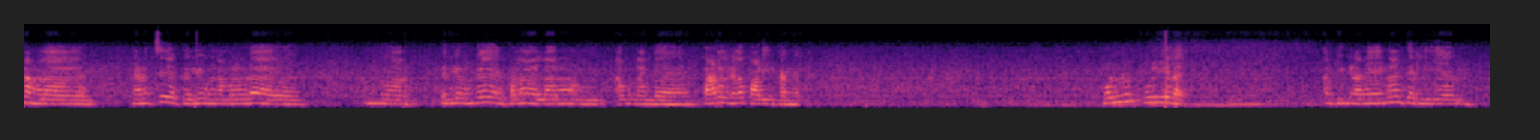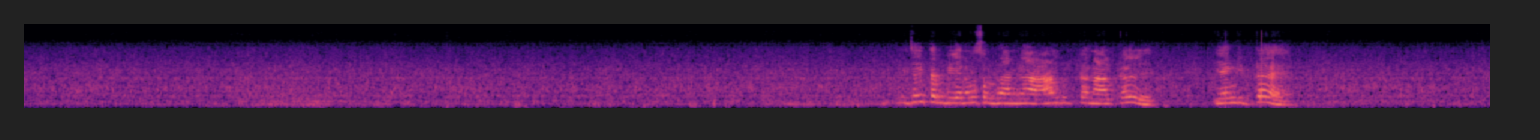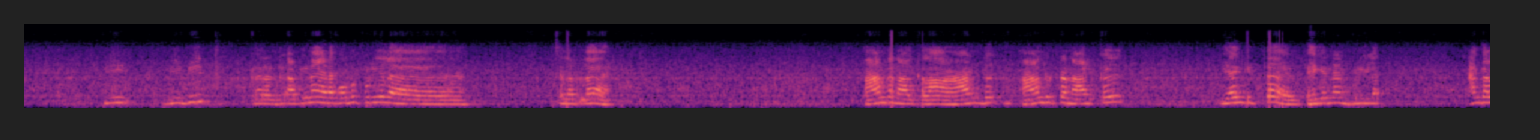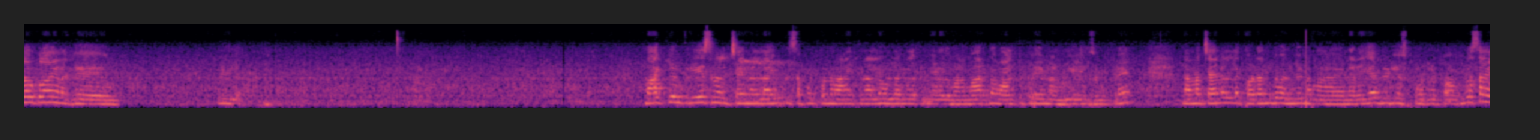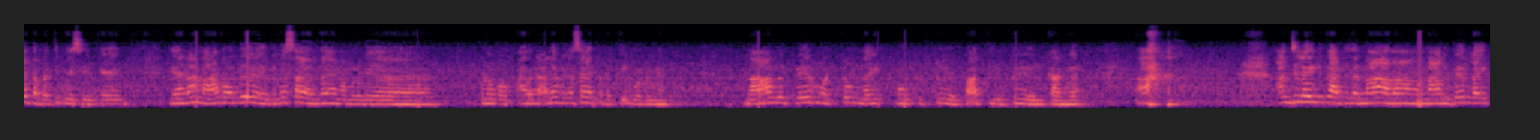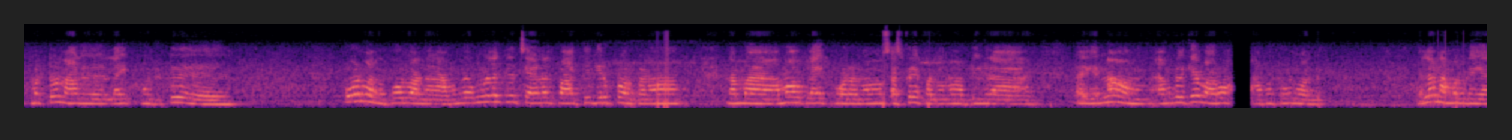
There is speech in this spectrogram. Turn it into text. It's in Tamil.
நம்மளை நினச்சி பெரியவங்க நம்மளோட பெரியவங்க இப்போல்லாம் எல்லாரும் அவங்க அந்த பாடல்களை பாடியிருக்காங்க. ஒன்றும் புரியலை. அப்படிங்கிறாங்க. என்னன்னு தெரியலையே. விஜய் தம்பி என்னவோ சொல்கிறாங்க ஆண்டுட்ட நாட்கள் என்கிட்ட விபீட் கரண்ட். அப்படின்னா எனக்கு ஒன்றும் புரியலை சிலப்பில் ஆண்ட நாட்களா? ஆண்டு ஆண்டுட்ட நாட்கள் என்கிட்ட என்னன்னு புரியல. அந்த அளவுக்குலாம் எனக்கு வாக்கியம் கிரியேஷனல் சேனல் லைவுக்கு சப்போர்ட் பண்ணும் அனைத்து நல்ல உள்ளவங்களுக்கும் எனது மனமார்ந்த வாழ்த்துக்களையும் நன்றிகளையும் சொல்லிக்கிறேன். நம்ம சேனலில் தொடர்ந்து வந்து நம்ம நிறையா வீடியோஸ் போட்டிருக்கோம். விவசாயத்தை பற்றி பேசியிருக்கேன். ஏன்னா நாங்கள் வந்து விவசாயம் தான் நம்மளுடைய குடும்பம். அதனால் விவசாயத்தை பற்றியும் போட்டிருக்கேன். நாலு பேர் மட்டும் லைக் போட்டுட்டு பார்த்துக்கிட்டு இருக்காங்க. அஞ்சு லைக்கு காட்டுதுன்னா அதான் நாலு பேர் லைக் மட்டும் நாலு லைக் போட்டுட்டு போடுவாங்க போடுவாங்க. அவங்க அவங்களுக்கு சேனல் பார்த்து விருப்பம் இருக்கணும். நம்ம அம்மாவுக்கு லைக் போடணும் சப்ஸ்கிரைப் பண்ணணும் அப்படிங்கிற எண்ணம் அவங்களுக்கே வரும். அப்போ போடுவாங்க. எல்லாம் நம்மளுடைய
